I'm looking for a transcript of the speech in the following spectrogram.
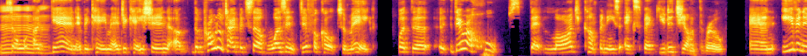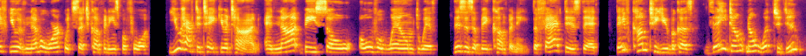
Mm. So again, it became education. Um, the prototype itself wasn't difficult to make, but the uh, there are hoops that large companies expect you to jump through. And even if you have never worked with such companies before, you have to take your time and not be so overwhelmed with this is a big company. The fact is that They've come to you because they don't know what to do.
